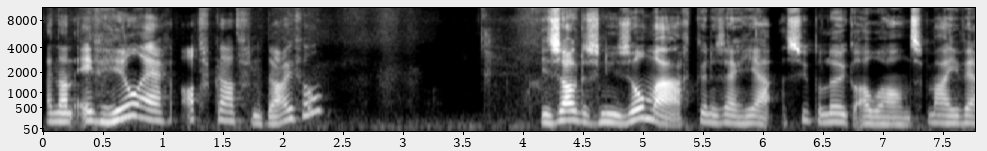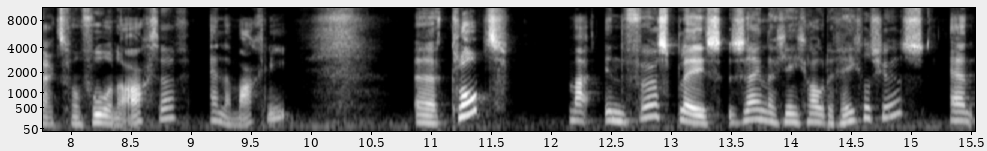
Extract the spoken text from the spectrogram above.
En dan even heel erg advocaat van de duivel. Je zou dus nu zomaar kunnen zeggen: ja, superleuk, oude hand, maar je werkt van voor naar achter. En dat mag niet. Uh, klopt. Maar in the first place zijn er geen gouden regeltjes. En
